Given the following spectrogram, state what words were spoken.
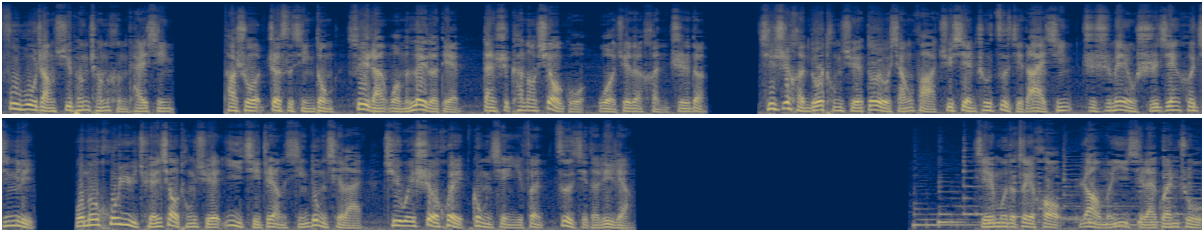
副部长徐鹏程很开心，他说：“这次行动虽然我们累了点，但是看到效果，我觉得很值得。”其实很多同学都有想法去献出自己的爱心，只是没有时间和精力。我们呼吁全校同学一起这样行动起来，去为社会贡献一份自己的力量。节目的最后，让我们一起来关注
